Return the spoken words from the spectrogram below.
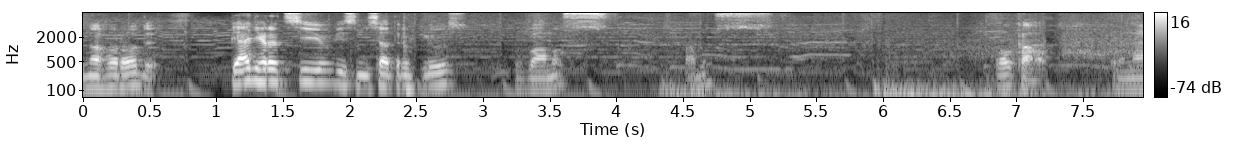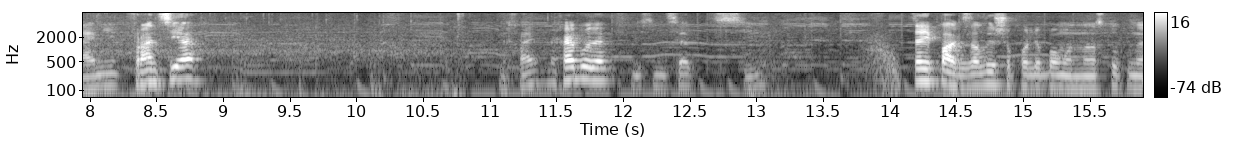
нагороди. 5 гравців, 83. Вамос. Вамос. Волкаут. Принаймні. Франція. Нехай, нехай буде. 87. Цей пак залишу по-любому на наступне,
